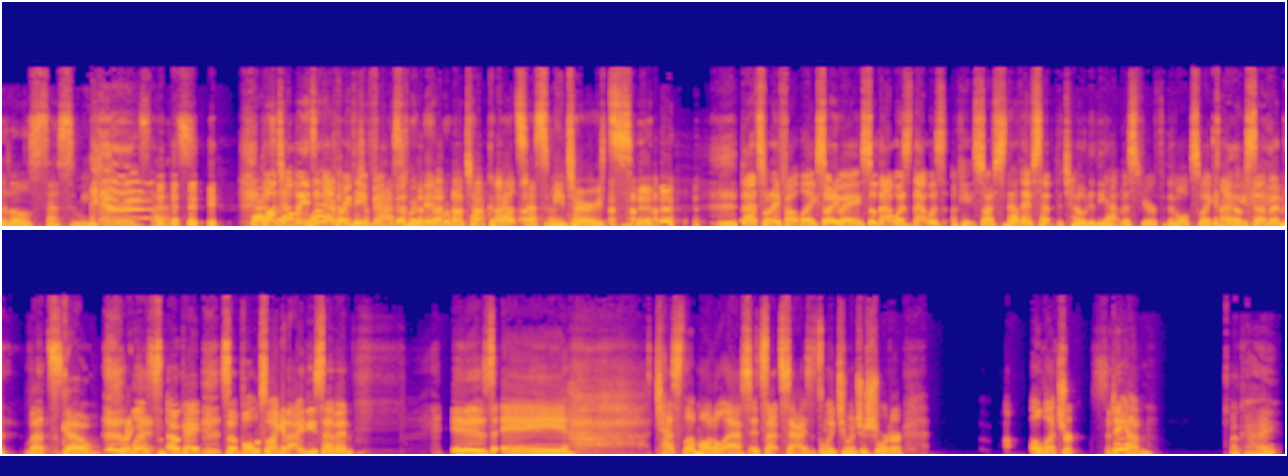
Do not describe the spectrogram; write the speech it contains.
Little sesame turds. That's, Don't tell me it's in everything. To Fast Women, where we talk about sesame turds. That's what I felt like. So anyway, so that was that was okay. So I've now that I've set the tone and the atmosphere for the Volkswagen ID7. Okay, Let's go. Bring Let's it. okay. So Volkswagen ID7 is a Tesla Model S. It's that size. It's only two inches shorter. Electric sedan, Okay.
